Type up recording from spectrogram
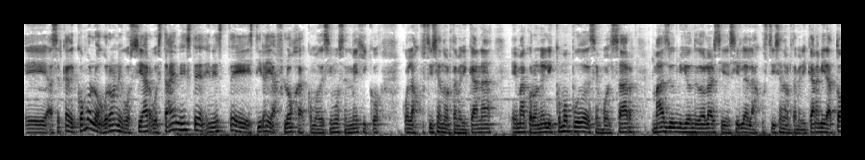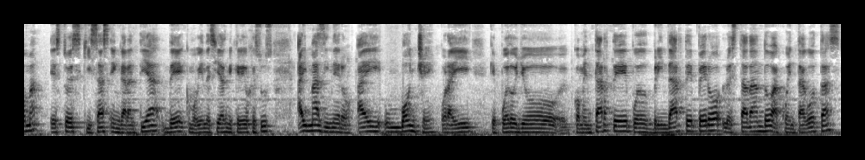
eh, acerca de cómo logró negociar o está en este, en este estira y afloja, como decimos en México, con la justicia norteamericana, Emma Coronel, y cómo pudo desembolsar más de un millón de dólares y decirle a la justicia norteamericana, mira, toma, esto es quizás en garantía de, como bien decías, mi querido Jesús, hay más dinero, hay un bonche por ahí que puedo yo eh, comentarte, puedo brindarte, pero lo está dando a cuentagotas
